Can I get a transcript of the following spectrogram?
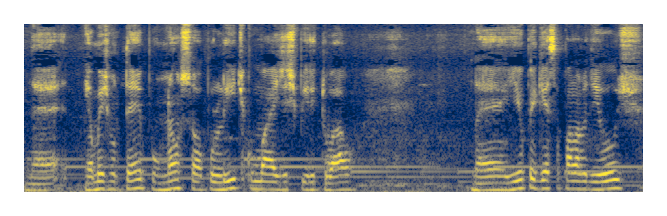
né? E ao mesmo tempo, não só político, mas espiritual né? E eu peguei essa palavra de hoje,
